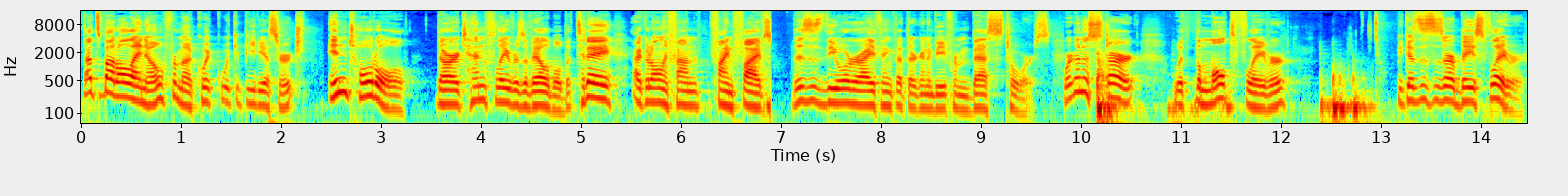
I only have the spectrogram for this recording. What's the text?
That's about all I know from a quick Wikipedia search. In total, there are 10 flavors available, but today I could only found, find five. This is the order I think that they're going to be from best to worst. We're going to start with the malt flavor because this is our base flavor.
